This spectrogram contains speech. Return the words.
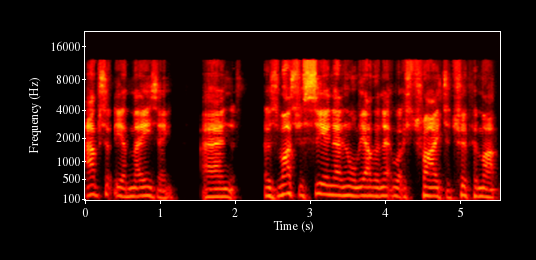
absolutely amazing, and as much as CNN and all the other networks try to trip him up,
